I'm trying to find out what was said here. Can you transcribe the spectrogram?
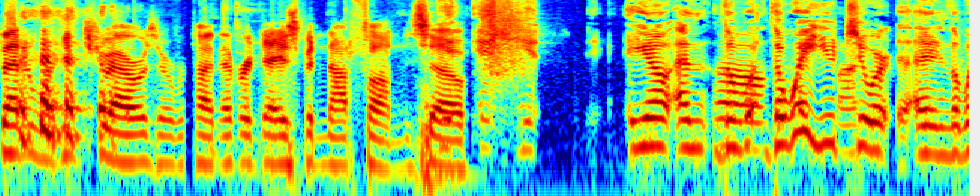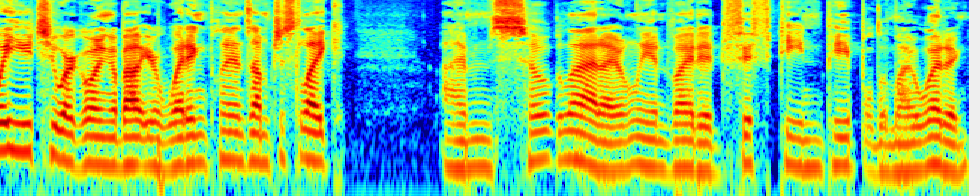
That and working two hours overtime every day has been not fun, so. It- it- you know, and the Oh, the way you fun. two are, and the way you two are going about your wedding plans, I'm just like, I'm so glad I only invited 15 people to my wedding.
